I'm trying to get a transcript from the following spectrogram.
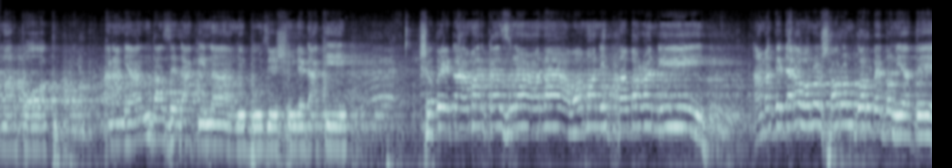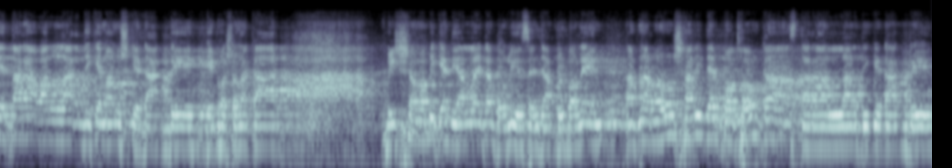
আমার পথ। আর আমি আন্দাজে ডাকি না, আমি বুঝে শুনে ডাকি। শুধু এটা আমার কাজ না না অমানিত্তাবাগানি আমাকে যারা অনুসরণ করবে দুনিয়াতে তারা আল্লাহর দিকে মানুষকে ডাকবে। এ ঘোষণা কার? বিশ্ব নবীকে দিয়ে আল্লাহ এটা বলিয়েছেন যে আপনি বলেন, আপনার অনুসারীদের প্রথম কাজ তারা আল্লাহর দিকে ডাকবে।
